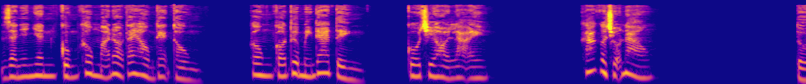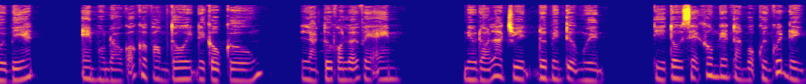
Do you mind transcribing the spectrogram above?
Già nhân nhân cũng không má đỏ tay hồng thẹn thùng Không có tự mình đa tình Cô chỉ hỏi lại Khác ở chỗ nào Tôi biết Em hôm đó gõ cửa phòng tôi để cầu cứu Là tôi có lỗi với em Nếu đó là chuyện đôi bên tự nguyện thì tôi sẽ không đem toàn bộ quyền quyết định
